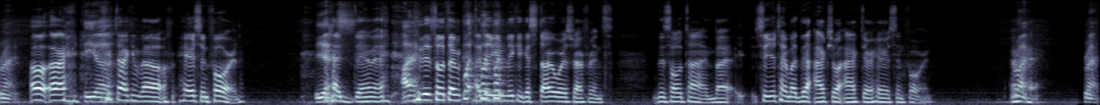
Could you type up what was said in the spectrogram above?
Right. Oh, all right. He, uh, You're talking about Harrison Ford. Yes. God damn it! I- this whole time, But- I but- think you're but- making a Star Wars reference. This whole time, but so you're talking about the actual actor Harrison Ford. Right. Right.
